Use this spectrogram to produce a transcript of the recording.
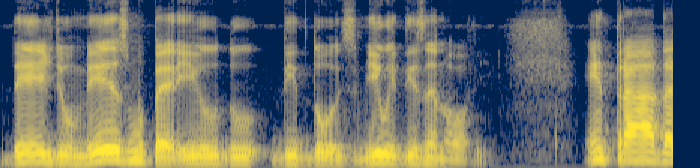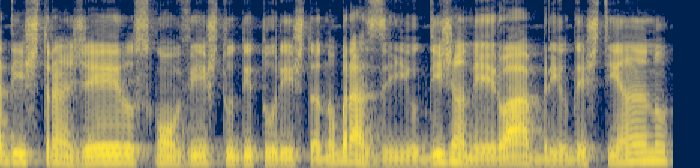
desde o mesmo período de 2019. Entrada de estrangeiros com visto de turista no Brasil de janeiro a abril deste ano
